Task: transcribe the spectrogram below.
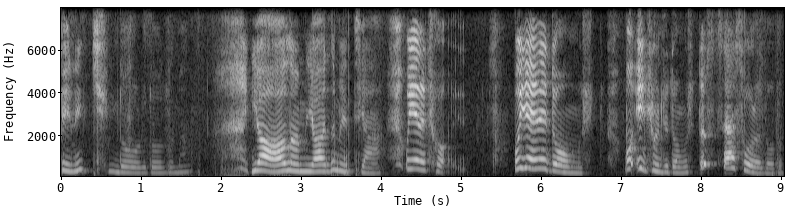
Beni kim doğurdu o zaman? Ya Allah'ım yardım et ya. Bu çok bu yeni doğmuştu. Bu ilk önce doğmuştu. Sen sonra doğdun.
